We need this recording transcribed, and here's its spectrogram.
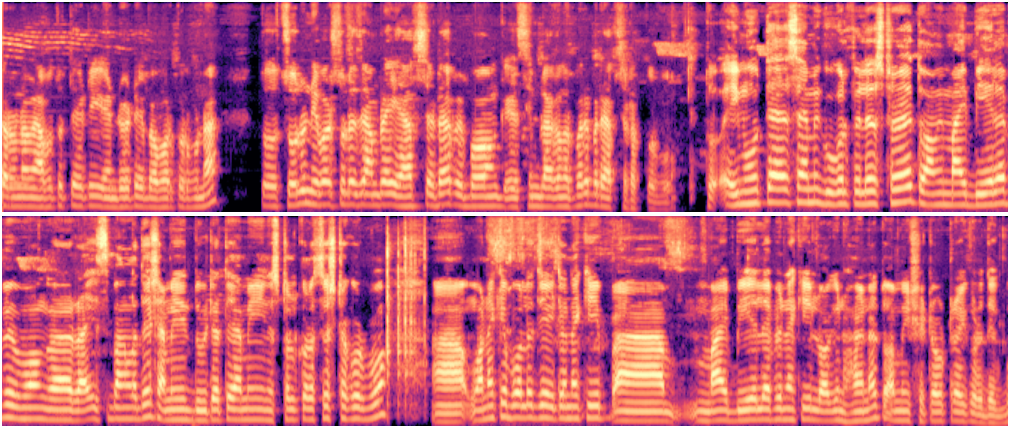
কারণ আমি আপাতত এটি অ্যান্ড্রয়েডে ব্যবহার করব না। তো চলুন এবার চলে যে আমরা এই অ্যাপ সেট এবং সিম লাগানোর পরে এবার অ্যাপ সেট আপ করব। তো এই মুহূর্তে আছে আমি গুগল প্লে স্টোরে তো আমি মাই বিএল অ্যাপ এবং রাইস বাংলাদেশ আমি দুইটাতে আমি ইনস্টল করার চেষ্টা করব। অনেকে বলে যে এটা নাকি মাই বিএল অ্যাপে নাকি লগ হয় না, তো আমি সেটাও ট্রাই করে দেখব।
